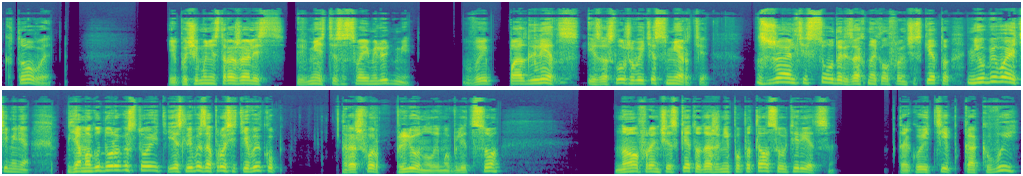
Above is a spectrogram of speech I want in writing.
«Кто вы? И почему не сражались вместе со своими людьми? Вы подлец и заслуживаете смерти!» «Сжальтесь, сударь!» — захныкал Франческетто. «Не убивайте меня! Я могу дорого стоить, если вы запросите выкуп!» Рашфор плюнул ему в лицо, но Франческетто даже не попытался утереться. «Такой тип, как вы,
